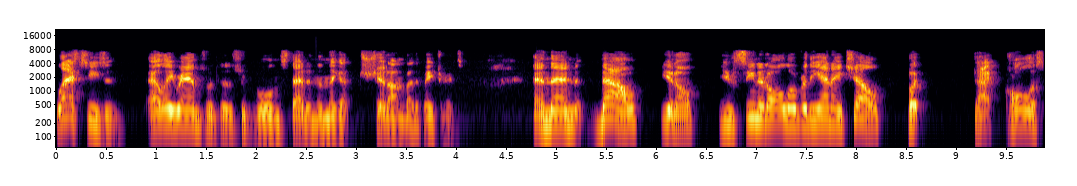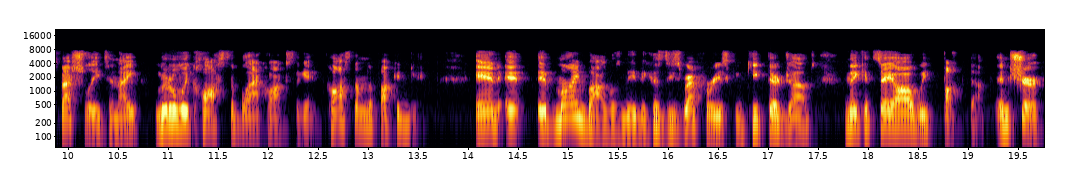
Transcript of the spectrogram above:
last season. LA Rams went to the Super Bowl instead and then they got shit on by the Patriots. And then now, you know, you've seen it all over the NHL that call, especially tonight, literally cost the Blackhawks the game, cost them the fucking game. And it, it mind boggles me because these referees can keep their jobs and they could say, oh, we fucked up. And sure,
